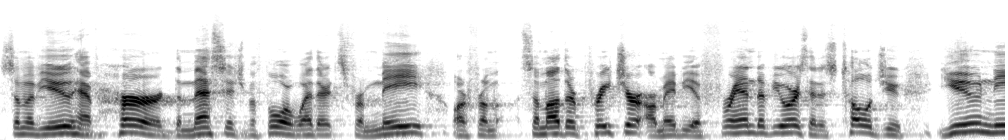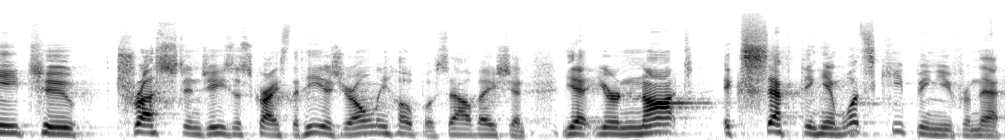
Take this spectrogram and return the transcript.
Some of you have heard the message before, whether it's from me or from some other preacher or maybe a friend of yours that has told you, you need to trust in Jesus Christ, that He is your only hope of salvation, yet you're not accepting Him. What's keeping you from that?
